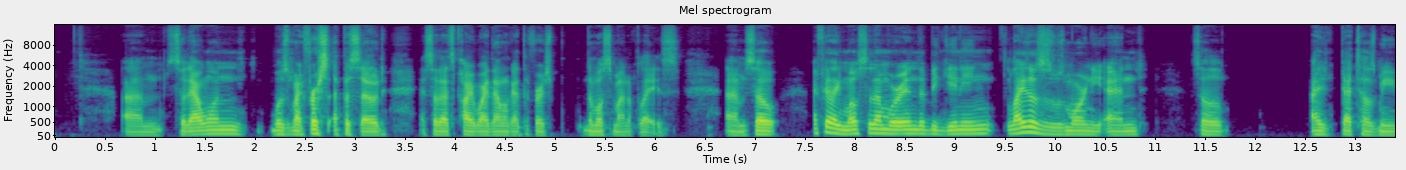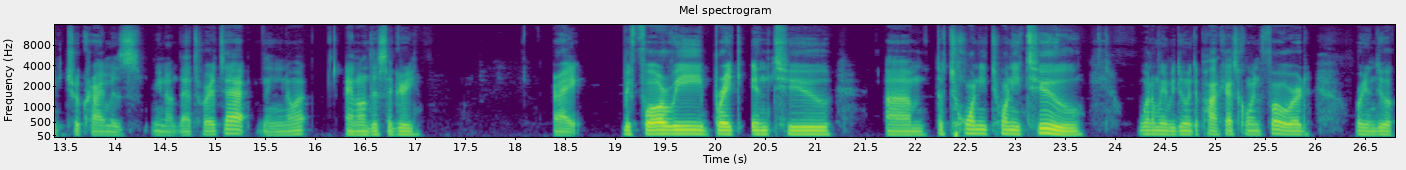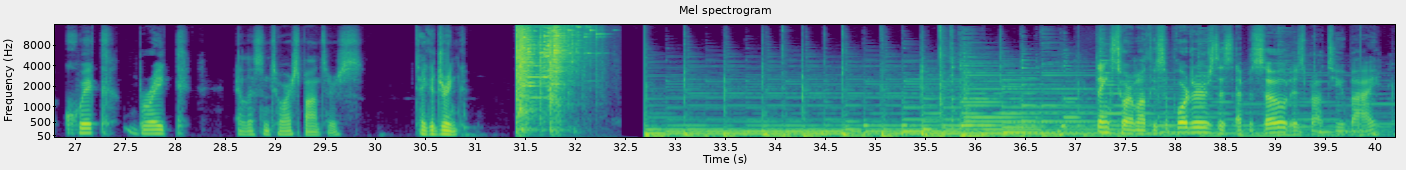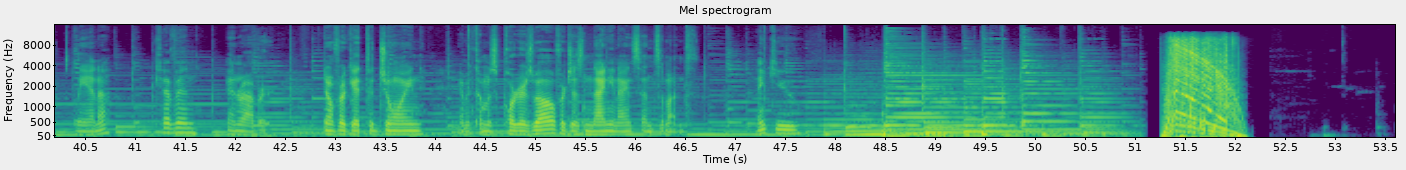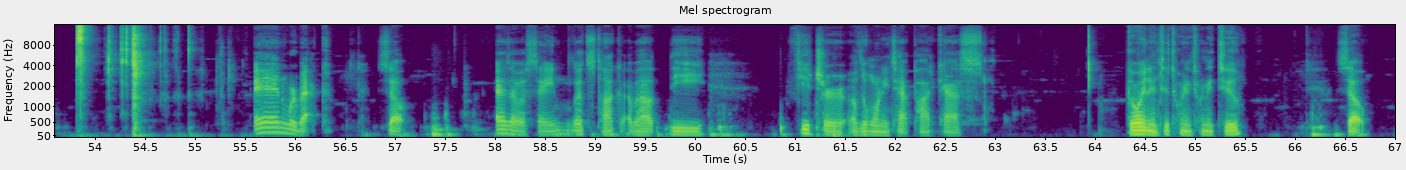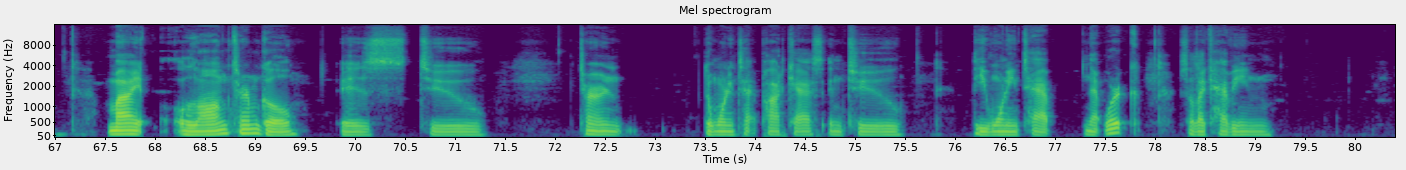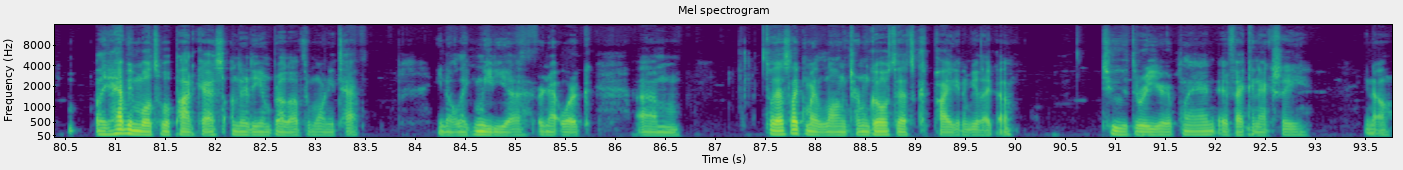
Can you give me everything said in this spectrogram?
Um, so that one was my first episode, and so that's probably why that one got the first, the most amount of plays. Um, so I feel like most of them were in the beginning. Liza's was more in the end. So I that tells me true crime is, you know, that's where it's at. And you know what? I don't disagree. All right. Before we break into um, the 2022, what I'm going to be doing with the podcast going forward, we're going to do a quick break and listen to our sponsors. Take a drink. Thanks to our monthly supporters, this episode is brought to you by Leanna, Kevin, and Robert. Don't forget to join and become a supporter as well for just 99 cents a month. Thank you. And we're back. So, as I was saying, let's talk about the future of the Warning Tap podcast going into 2022. So, my long term goal is to turn the Warning Tap podcast into the Warning Tap network. So, like having like having multiple podcasts under the umbrella of the Warning Tap, you know, like media or network. Um, so that's like my long term goal. So that's probably going to be like a two, three year plan if I can actually, you know,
